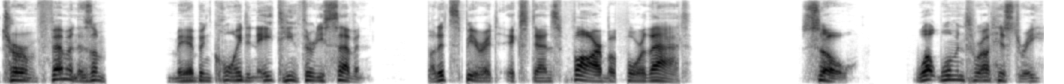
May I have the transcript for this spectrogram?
term feminism may have been coined in 1837, but its spirit extends far before that. So, what woman throughout history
